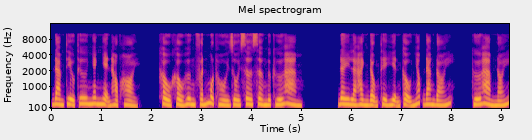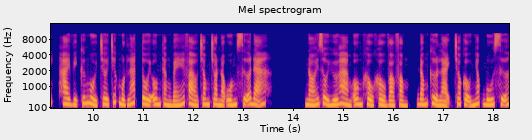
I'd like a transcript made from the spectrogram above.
Đàm tiểu thư nhanh nhẹn học hỏi. Khẩu khẩu hưng phấn một hồi rồi sơ sơ ngực hứa hàm. Đây là hành động thể hiện cậu nhóc đang đói. Hứa hàm nói, hai vị cứ ngồi chơi trước một lát tôi ôm thằng bé vào trong cho nó uống sữa đã. Nói rồi hứa hàm ôm khẩu khẩu vào phòng, đóng cửa lại cho cậu nhóc bú sữa.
